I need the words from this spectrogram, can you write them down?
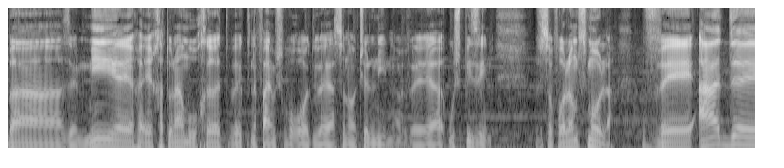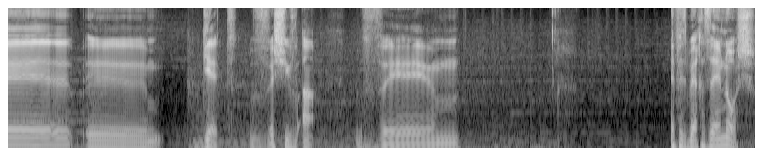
בזה, מחתונה מאוחרת וכנפיים שבורות, ואסונות של נינה, ואושפיזין, וסוף העולם שמאלה, ועד אה, אה, גט, ושבעה, ו... אפס ביחסי אנוש.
